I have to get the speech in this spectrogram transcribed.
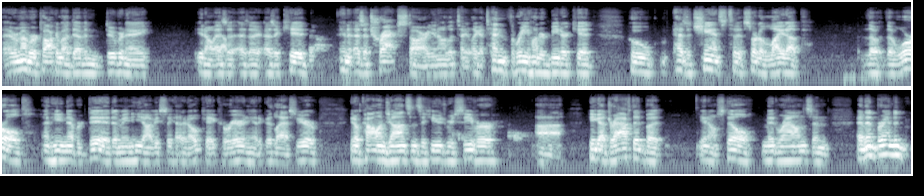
I remember talking about Devin Duvernay, you know, as yeah. a as a as a kid in, as a track star, you know, let's say like a 10 300 meter kid who has a chance to sort of light up the the world, and he never did. I mean, he obviously had an okay career and he had a good last year. You know, Collin Johnson's a huge receiver. Uh, he got drafted, but you know, still mid rounds, and and then Brandon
